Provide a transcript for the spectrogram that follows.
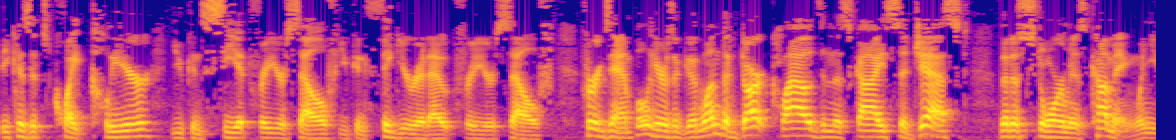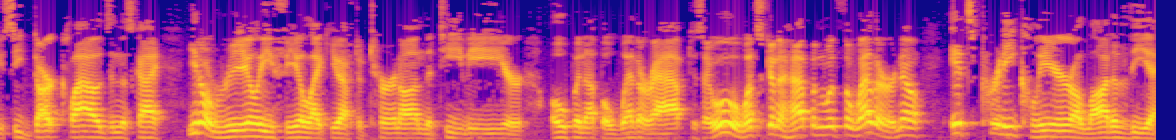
because it's quite clear. You can see it for yourself. You can figure it out for yourself. For example, here's a good one. The dark clouds in the sky suggest that a storm is coming. When you see dark clouds in the sky, you don't really feel like you have to turn on the TV or open up a weather app to say, oh, what's going to happen with the weather? No, it's pretty clear. A lot of the uh,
